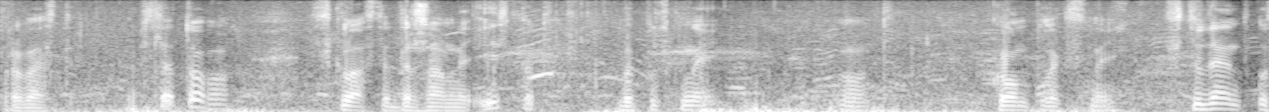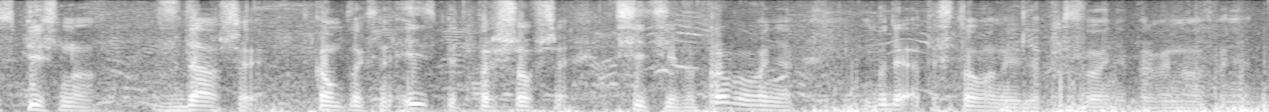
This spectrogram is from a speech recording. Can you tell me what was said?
провести. Після того скласти державний іспит, випускний. От, комплексний. Студент, успішно здавши комплексний іспит, пройшовши всі ці випробування, буде атестований для присвоєння первинного звання.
